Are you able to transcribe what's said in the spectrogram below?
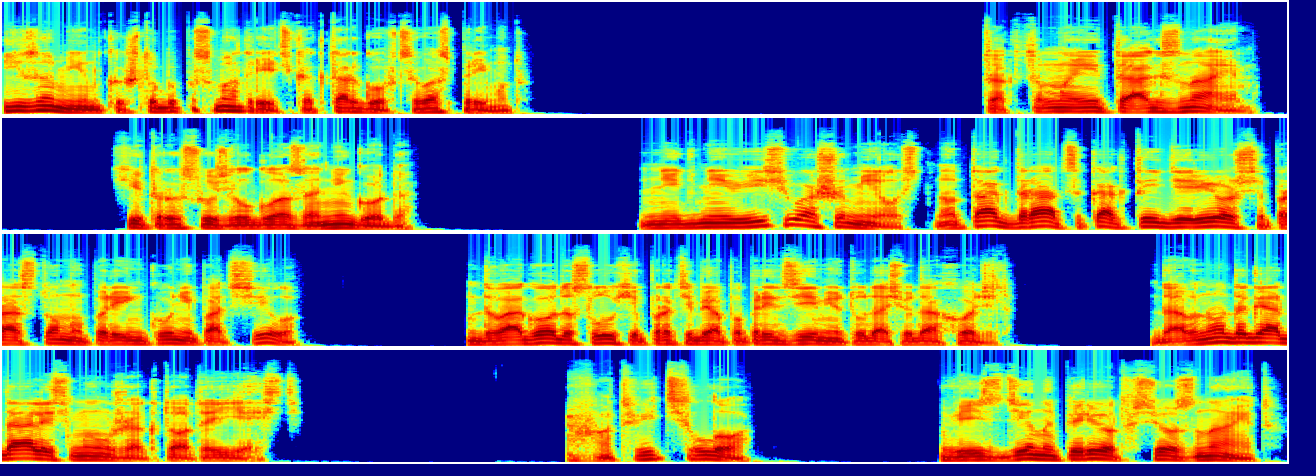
И заминка, чтобы посмотреть, как торговцы воспримут. «Так-то мы и так знаем», — хитро сузил глаза Негода. «Не гневись, ваша милость, но так драться, как ты дерешься, простому пареньку не под силу. Два года слухи про тебя по предземью туда-сюда ходят. Давно догадались мы уже, кто ты есть. Вот ведь Ло. Везде наперед все знает.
